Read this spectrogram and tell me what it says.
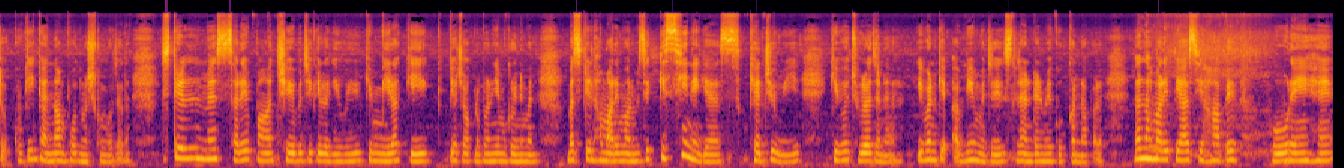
तो कुकिंग करना बहुत मुश्किल हो जाता है। स्टिल मैं साढ़े पाँच छः बजे की लगी हुई हूँ कि मेरा केक या चॉकलेट बन या मकरोनी बन बस स्टिल हमारे मोहल्ले में से किसी ने गैस खींची हुई है कि वो चूल्हा जना है। इवन कि अभी मुझे सिलेंडर में कुक करना पड़ा। मतलब हमारे प्यास यहाँ पे हो रहे हैं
